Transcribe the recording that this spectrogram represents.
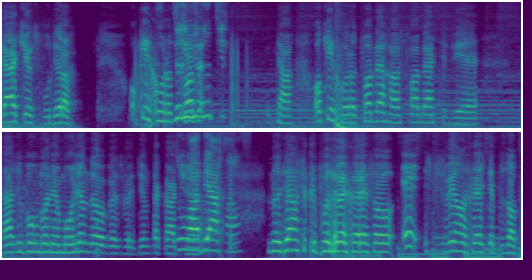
Кажа, че експлодирах. Окей, хора, това бе... Да, окей, хора, това бях аз, това бяхте вие. Тази бомба не можем да я обезвредим, така че... Това бях аз. Надявам се клипът да ви е харесал и ще се видим в следващия епизод.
